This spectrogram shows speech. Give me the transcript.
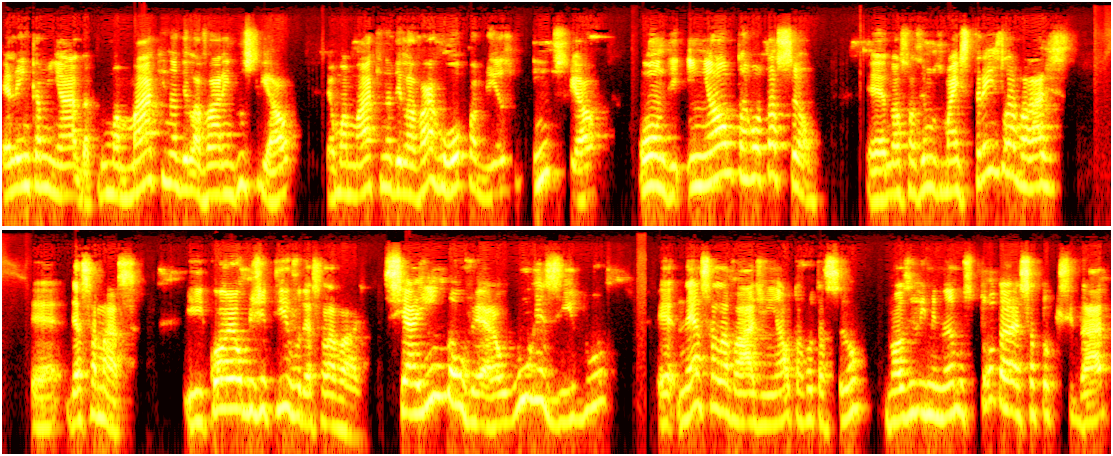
ela é encaminhada para uma máquina de lavar industrial, é uma máquina de lavar roupa mesmo, industrial, onde em alta rotação é, nós fazemos mais três lavagens é, dessa massa. E qual é o objetivo dessa lavagem? Se ainda houver algum resíduo é, nessa lavagem em alta rotação, nós eliminamos toda essa toxicidade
